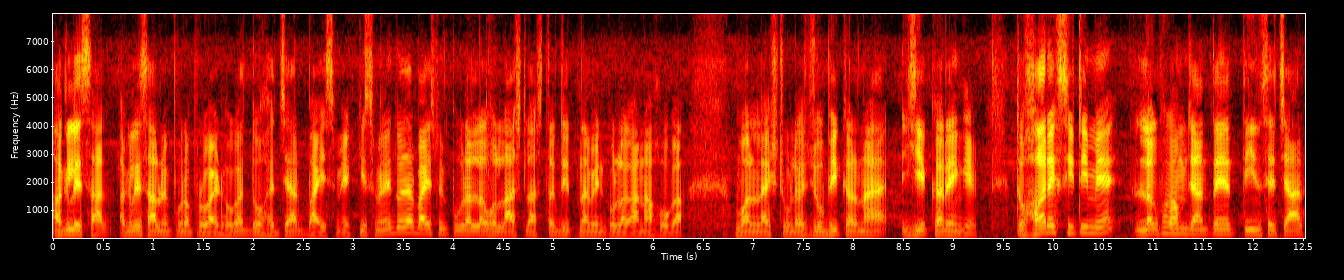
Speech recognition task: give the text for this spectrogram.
अगले साल अगले साल में पूरा प्रोवाइड होगा 2022 में, इक्कीस में नहीं 2022 में पूरा लगभग लास्ट लास्ट तक जितना भी इनको लगाना होगा वन लैक्स टू लैक्स जो भी करना है, ये करेंगे। तो हर एक सिटी में लगभग हम जानते हैं तीन से चार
